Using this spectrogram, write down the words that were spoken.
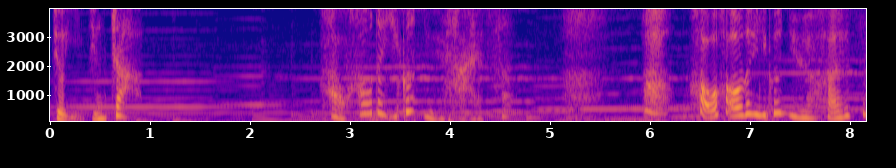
就已经炸了。好好的一个女孩子。啊好好的一个女孩子，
